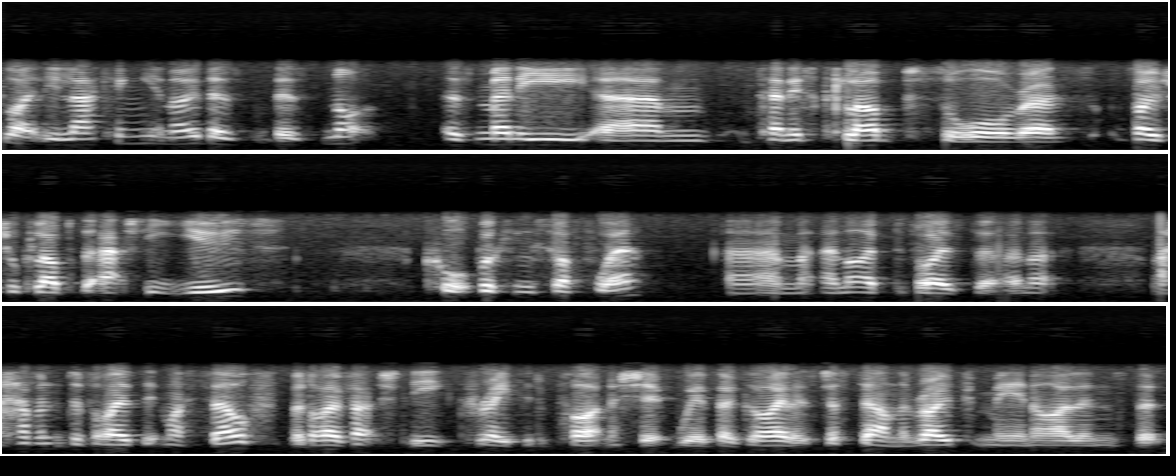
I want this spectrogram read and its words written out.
slightly lacking. You know, there's there's not as many um, tennis clubs or uh, social clubs that actually use court booking software, um, and I've devised it. And I, haven't devised it myself, but I've actually created a partnership with a guy that's just down the road from me in Ireland that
